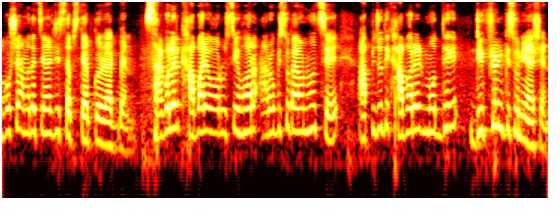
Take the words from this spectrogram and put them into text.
অবশ্যই আমাদের চ্যানেলটি সাবস্ক্রাইব করে রাখবেন। ছাগলের খাবারে অরুচি হওয়ার আরও কিছু কারণ হচ্ছে, আপনি যদি খাবারের মধ্যে ডিফারেন্ট কিছু নিয়ে আসেন,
